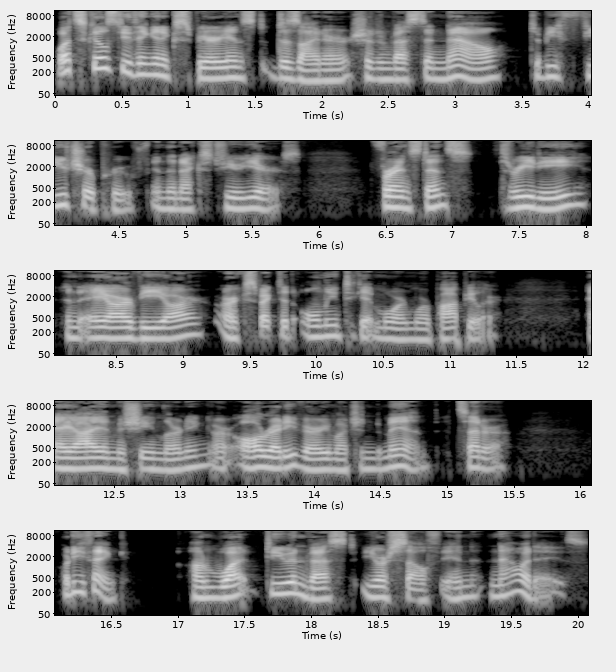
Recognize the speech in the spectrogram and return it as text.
What skills do you think an experienced designer should invest in now to be future proof in the next few years? For instance, 3D and AR VR are expected only to get more and more popular. AI and machine learning are already very much in demand, etc. What do you think? On what do you invest yourself in nowadays?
